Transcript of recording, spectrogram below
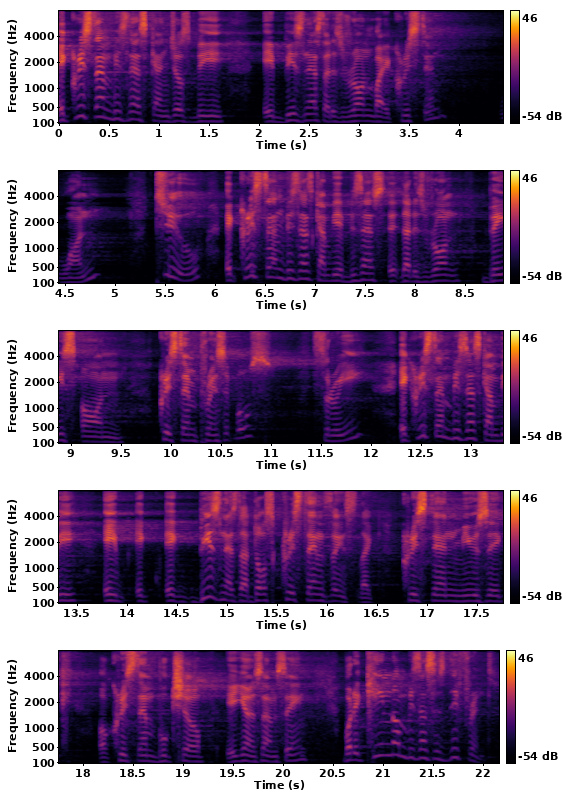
A Christian business can just be a business that is run by a Christian. One. Two, a Christian business can be a business that is run based on Christian principles. Three, a Christian business can be a, a, a, business that does Christian things like Christian music or Christian bookshop. You understand what I'm saying? But a kingdom business is different.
